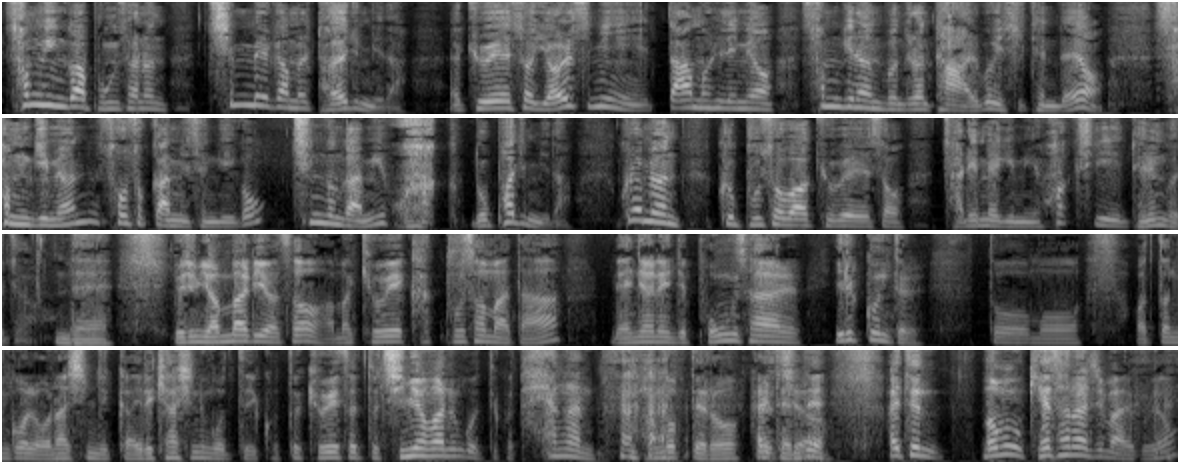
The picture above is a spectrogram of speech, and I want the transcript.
섬김과 봉사는 친밀감을 더해줍니다. 교회에서 열심히 땀 흘리며 섬기는 분들은 다 알고 있을 텐데요. 섬기면 소속감이 생기고 친근감이 확 높아집니다. 그러면 그 부서와 교회에서 자리매김이 확실히 되는 거죠. 네. 요즘 연말이어서 아마 교회 각 부서마다 내년에 이제 봉사할 일꾼들 또 뭐 어떤 걸 원하십니까? 이렇게 하시는 곳도 있고 또 교회에서 또 지명하는 곳도 있고 다양한 방법대로 할 그렇죠. 텐데 하여튼 너무 계산하지 말고요.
